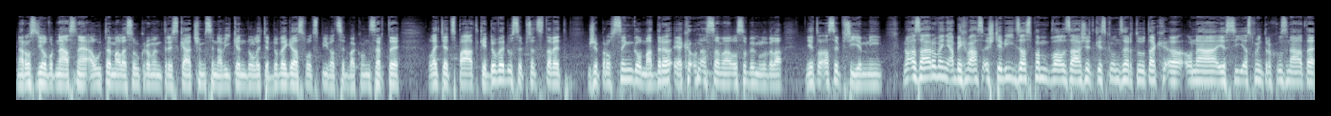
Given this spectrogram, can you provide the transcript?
na rozdíl od nás ne autem, ale soukromým tryskáčem si na víkend doletět do Vegas, odspívat si dva koncerty, letět zpátky. Dovedu si představit, že pro single mother, jak ona sama o sobě mluvila, je to asi příjemný. No a zároveň, abych vás ještě víc zaspamoval zážitky z koncertu, tak eh, ona, jestli ji aspoň trochu znáte,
